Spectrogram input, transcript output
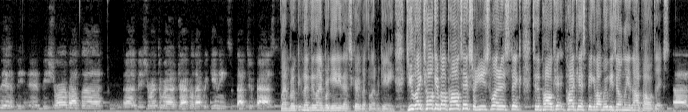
be, be, uh, be sure about the uh, be sure to uh, drive a Lamborghini not too fast. Lamborghini, the Lamborghini. That's good about the Lamborghini. Do you like talking about politics, or do you just want to stick to the podca- podcast being about movies only and not politics? Uh,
